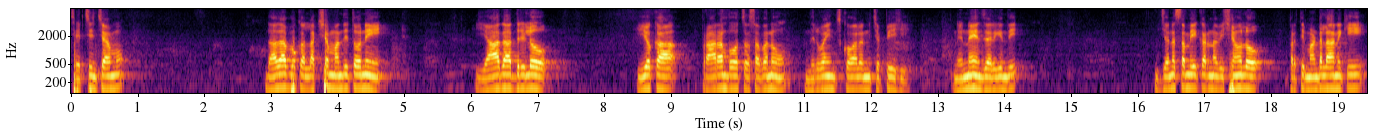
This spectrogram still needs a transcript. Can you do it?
చర్చించాము. దాదాపు ఒక లక్ష మందితోని యాదాద్రిలో ఈ యొక్క ప్రారంభోత్సవ సభను నిర్వహించుకోవాలని చెప్పి నిర్ణయం జరిగింది. జన సమీకరణ విషయంలో ప్రతి మండలానికి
